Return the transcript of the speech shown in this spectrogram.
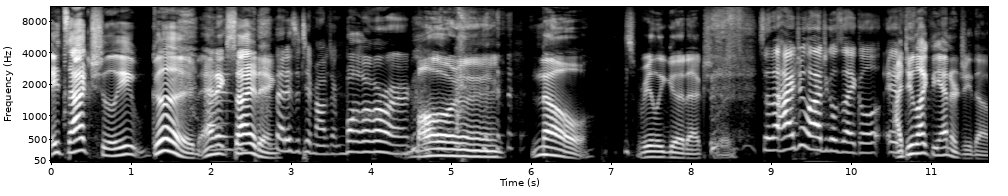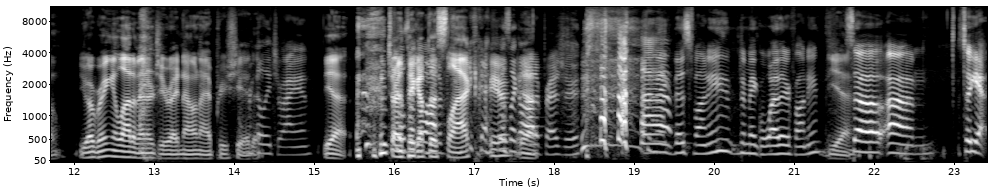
it's actually good and That is- exciting. That is a Tim Robinson. Boring. boring. no, it's really good actually. So the hydrological cycle is I do like the energy though. You are bringing a lot of energy right now, and I appreciate it. really trying. Yeah, trying to pick like up the of- slack Yeah, it here. feels like a lot of pressure to make this funny, to make weather funny. Yeah. So, um, so yeah,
